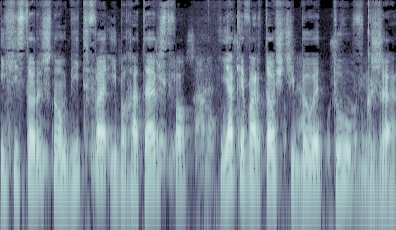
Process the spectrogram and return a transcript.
i historyczną bitwę i bohaterstwo, jakie wartości były tu w grze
